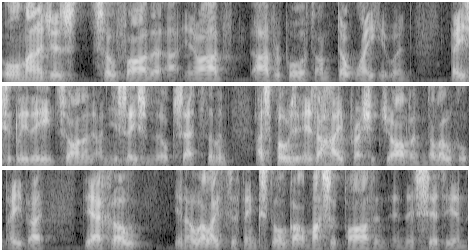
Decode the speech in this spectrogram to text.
all managers so far that uh, you know I've I've reported on don't like it when basically the heat's on and, and you say something that upsets them. And I suppose it is a high pressure job, and the local paper, the Echo, you know, I like to think still got a massive part in, in this city, and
